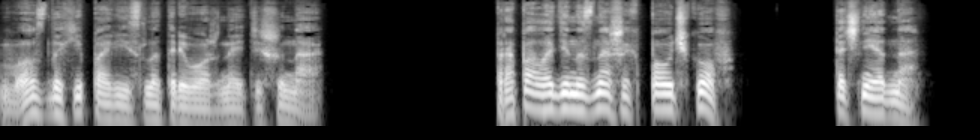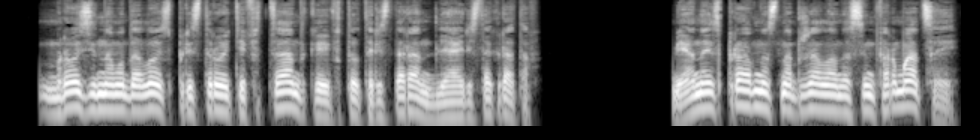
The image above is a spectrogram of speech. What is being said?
В воздухе повисла тревожная тишина. «Пропал один из наших паучков. Точнее, одна. Розе нам удалось пристроить официанткой в тот ресторан для аристократов. И она исправно снабжала нас информацией.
